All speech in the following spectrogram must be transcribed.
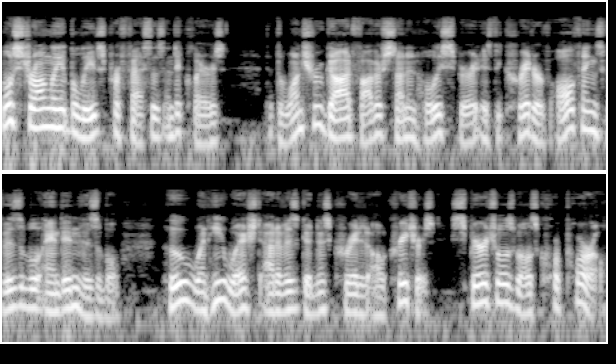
Most strongly it believes, professes, and declares that the one true God, Father, Son, and Holy Spirit, is the creator of all things visible and invisible, who, when he wished, out of his goodness created all creatures, spiritual as well as corporeal,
